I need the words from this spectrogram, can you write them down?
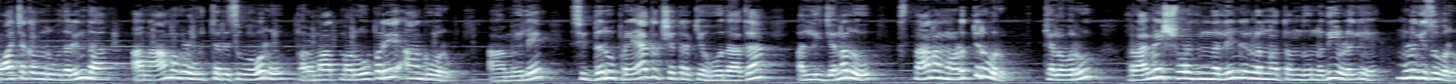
ವಾಚಕವಿರುವುದರಿಂದ ಆ ನಾಮಗಳು ಉಚ್ಚರಿಸುವವರು ಪರಮಾತ್ಮ ರೂಪರೇ ಆಗುವರು. ಆಮೇಲೆ ಸಿದ್ಧರು ಪ್ರಯಾಗ ಕ್ಷೇತ್ರಕ್ಕೆ ಹೋದಾಗ ಅಲ್ಲಿ ಜನರು ಸ್ನಾನ ಮಾಡುತ್ತಿರುವರು. ಕೆಲವರು ರಾಮೇಶ್ವರದಿಂದ ಲಿಂಗಗಳನ್ನು ತಂದು ನದಿಯೊಳಗೆ ಮುಳುಗಿಸುವರು.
